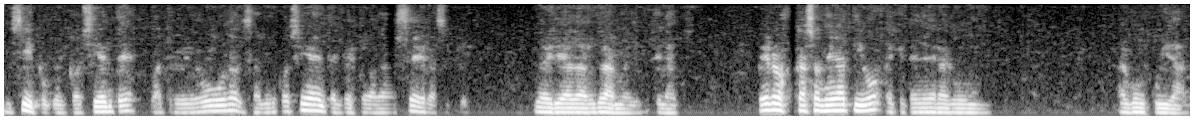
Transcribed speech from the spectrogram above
Y sí, porque el cociente, 4 de 1, sale un cociente, el resto va a dar 0, así que no debería dar drama el, H. Pero en casos negativos hay que tener algún, algún cuidado.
